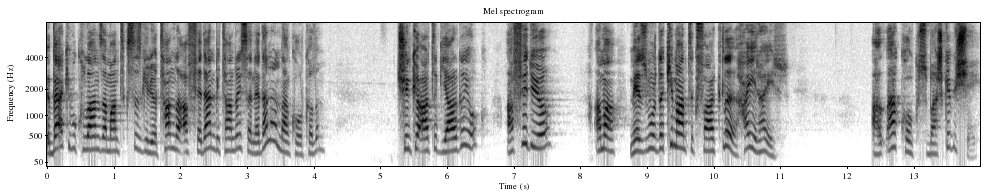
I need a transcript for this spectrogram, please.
Ve belki bu kulağınıza mantıksız geliyor. Tanrı affeden bir tanrıysa neden ondan korkalım? Çünkü artık yargı yok. Affediyor. Ama mezmurdaki mantık farklı. Hayır hayır. Allah korkusu başka bir şey.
